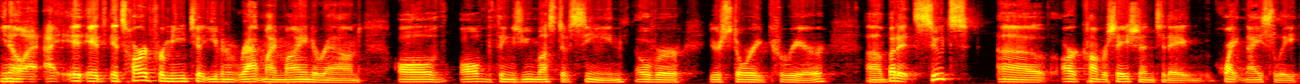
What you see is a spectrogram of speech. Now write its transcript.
you know, I, I it, it's hard for me to even wrap my mind around all all the things you must have seen over your storied career, uh, but it suits uh, our conversation today quite nicely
